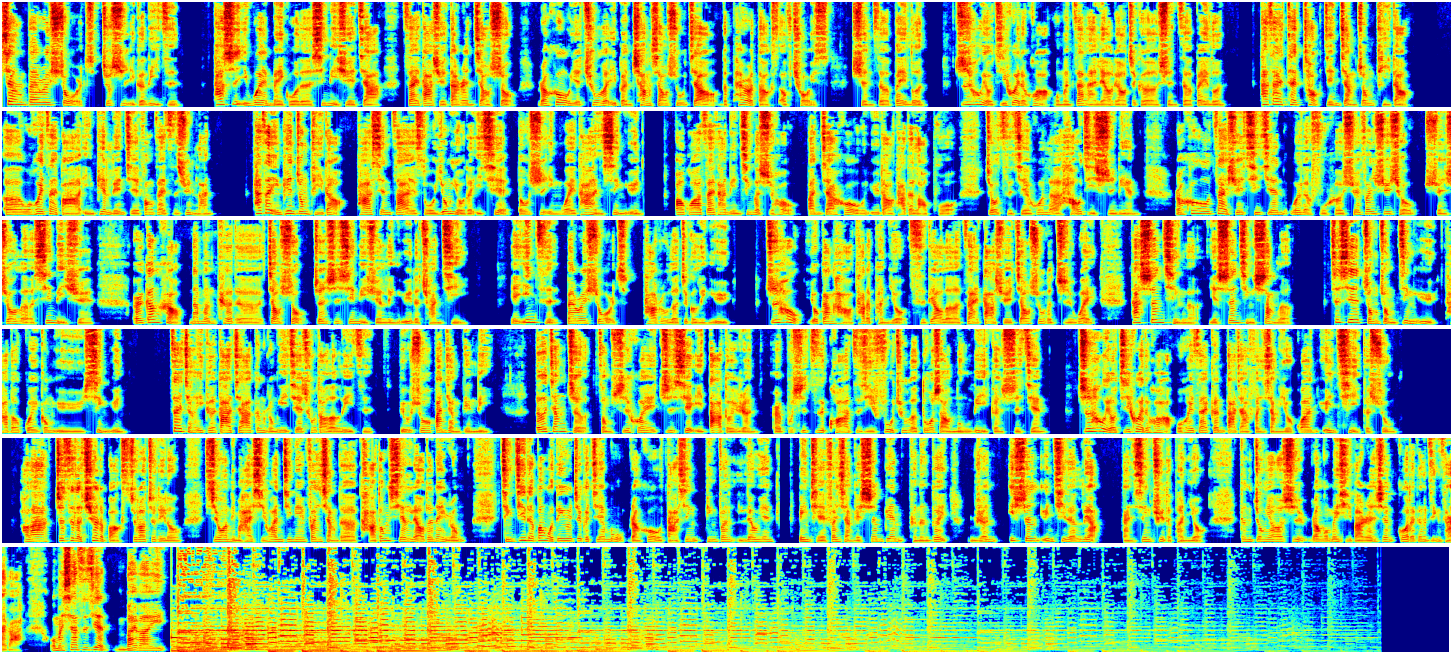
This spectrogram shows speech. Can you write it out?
像 Barry Short 就是一个例子，他是一位美国的心理学家，在大学担任教授，然后也出了一本畅销书，叫《The Paradox of Choice》选择悖论。之后有机会的话，我们再来聊聊这个选择悖论。他在 TED Talk 演讲中提到，呃，我会再把影片连接放在资讯栏。他在影片中提到，他现在所拥有的一切都是因为他很幸运。包括在他年轻的时候搬家后遇到他的老婆，就此结婚了好几十年。然后在学期间，为了符合学分需求，选修了心理学，而刚好那门课的教授正是心理学领域的传奇，也因此 Barry Short 踏入了这个领域。之后又刚好他的朋友辞掉了在大学教书的职位，他申请了，也申请上了。这些种种境遇，他都归功于幸运。再讲一个大家更容易接触到的例子，比如说颁奖典礼，得奖者总是会致谢一大堆人，而不是自夸自己付出了多少努力跟时间。之后有机会的话，我会再跟大家分享有关运气的书。好啦，这次的 Chat Box 就到这里喽。希望你们还喜欢今天分享的卡通闲聊的内容，请记得帮我订阅这个节目，然后打星评分留言，并且分享给身边可能对人一生运气的量感兴趣的朋友。更重要的是，让我们一起把人生过得更精彩吧。我们下次见，拜拜。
